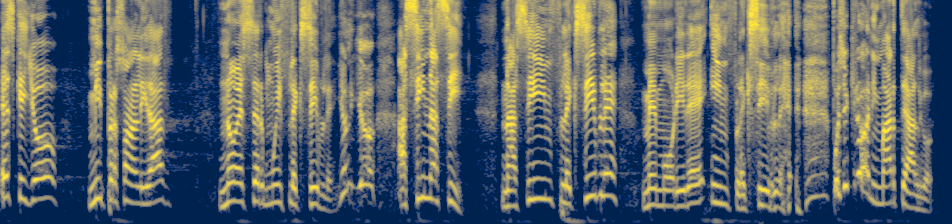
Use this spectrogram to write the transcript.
es que yo, mi personalidad no es ser muy flexible. Yo, así nací nací inflexible, me moriré inflexible. Pues yo quiero animarte a algo.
